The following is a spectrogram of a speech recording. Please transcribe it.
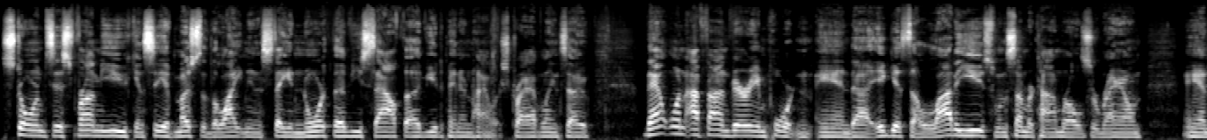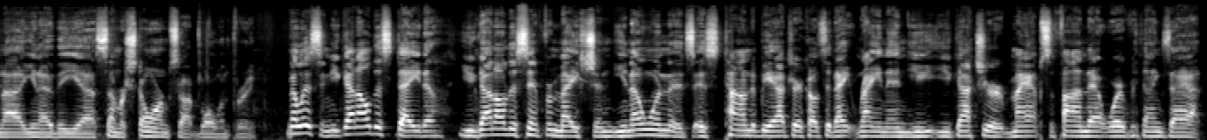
storms is from you. You can see if most of the lightning is staying north of you, south of you, depending on how it's traveling. So that one I find very important, and uh, it gets a lot of use when summertime rolls around, and uh, you know the uh, summer storms start blowing through. Now listen, you got all this data, you got all this information. You know when it's it's time to be out there because it ain't raining. You you got your maps to find out where everything's at.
